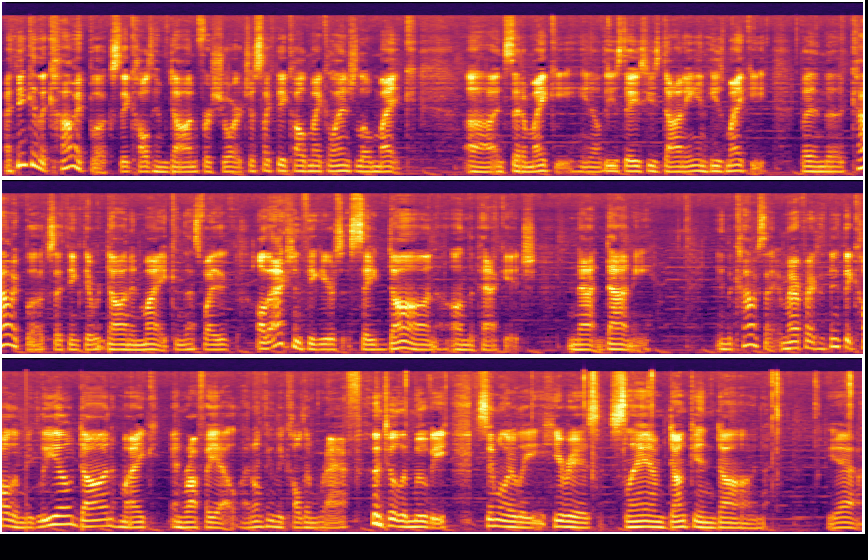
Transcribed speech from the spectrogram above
I think in the comic books they called him Don for short, just like they called Michelangelo Mike uh, instead of Mikey. You know, these days he's Donnie and he's Mikey. But in the comic books, I think they were Don and Mike, and that's why all the action figures say Don on the package, not Donnie. In the comics, as a matter of fact, I think they called him Leo, Don, Mike, and Raphael. I don't think they called him Raph until the movie. Similarly, here is Slam Dunkin' Don. Yeah,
